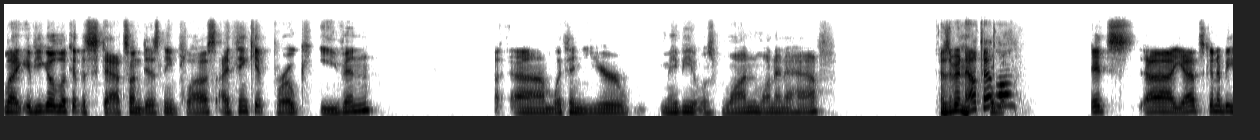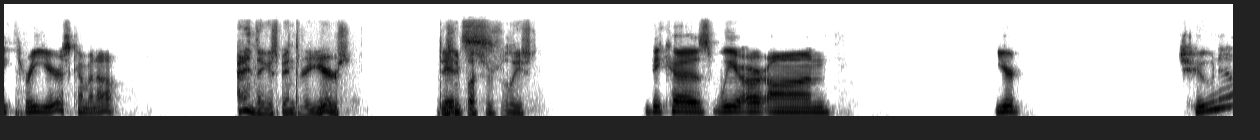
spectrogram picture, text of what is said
Like if you go look at the stats on Disney Plus, I think it broke even uh, um within year maybe it was one, one and a half. has it been out that long? It's uh yeah, it's gonna be three years coming up. I didn't think it's been three years. Disney Plus was released. because we are on year two now.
